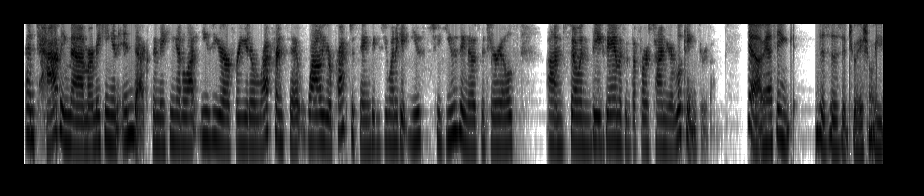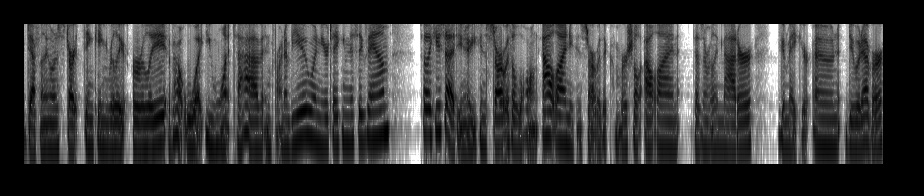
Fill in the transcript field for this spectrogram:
and tabbing them or making an index and making it a lot easier for you to reference it while you're practicing because you want to get used to using those materials. Um, so when the exam isn't the first time you're looking through them. Yeah, I mean, I think this is a situation where you definitely want to start thinking really early about what you want to have in front of you when you're taking this exam. So, like you said, you know, you can start with a long outline, you can start with a commercial outline, doesn't really matter. You can make your own, do whatever.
